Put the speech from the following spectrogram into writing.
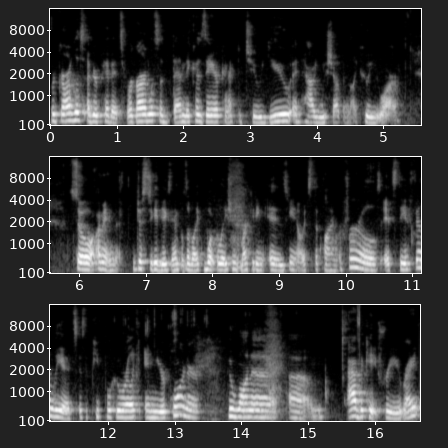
regardless of your pivots, regardless of them, because they are connected to you and how you show up and like who you are. So, I mean, just to give you examples of like what relationship marketing is, you know, it's the client referrals, it's the affiliates, it's the people who are like in your corner who want to um, advocate for you, right?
